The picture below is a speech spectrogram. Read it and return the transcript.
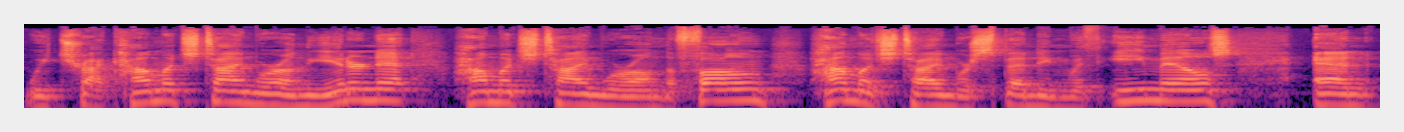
We track how much time we're on the internet, how much time we're on the phone, how much time we're spending with emails, and,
